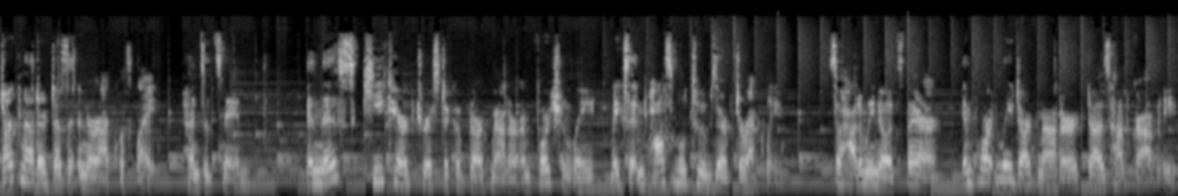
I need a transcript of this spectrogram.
Dark matter doesn't interact with light, hence its name. And this key characteristic of dark matter, unfortunately, makes it impossible to observe directly. So, how do we know it's there? Importantly, dark matter does have gravity,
